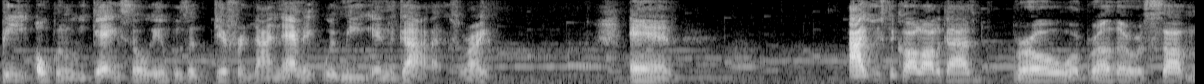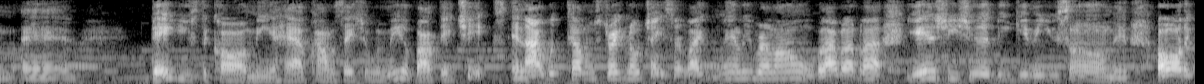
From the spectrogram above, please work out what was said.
be openly gay, so it was a different dynamic with me and the guys, right? And I used to call all the guys bro or brother or something, and they used to call me and have conversation with me about their chicks. And I would tell them straight no chaser, like, man, leave her alone, blah, blah, blah. Yeah, she should be giving you some and all the,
